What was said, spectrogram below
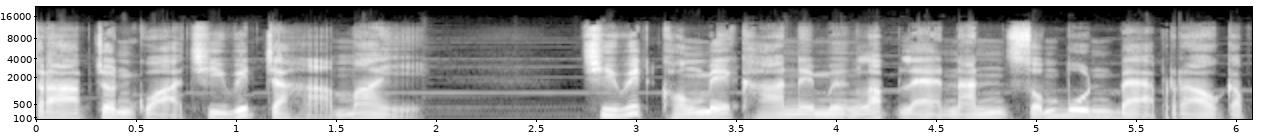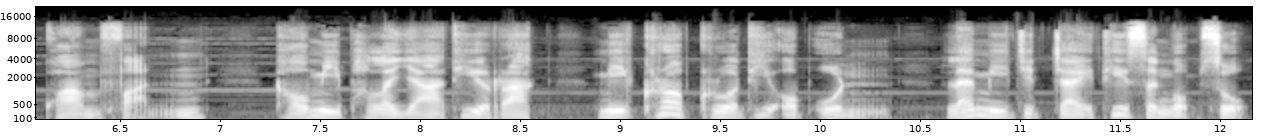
ตราบจนกว่าชีวิตจะหาไม่ ชีวิตของเมคาในเมืองลับแลนั้นสมบูรณ์แบบราวกับความฝัน เขามีภรรยาที่รักมีครอบครัวที่อบอุ่น และมีจิตใจที่สงบสุข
